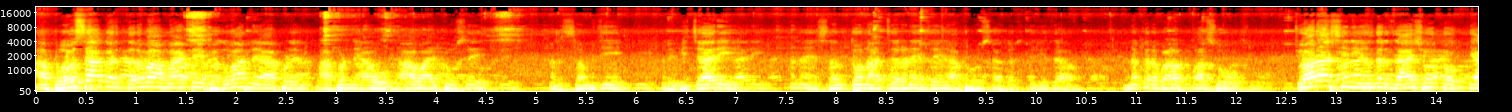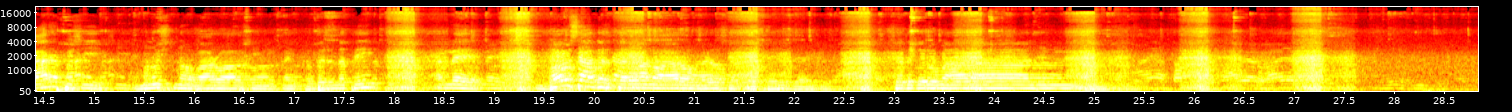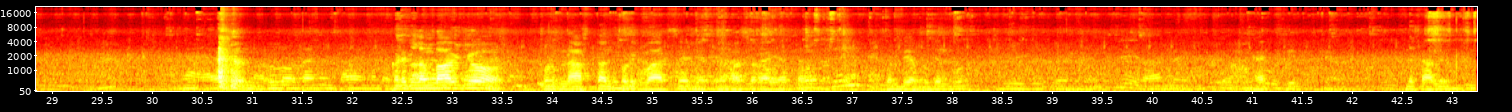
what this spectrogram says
આ ભવસાગર તરવા માટે ભગવાને આપણે આપણને આવું નાવ આપ્યું છે. અને સમજી અને વિચારી અને સંતોના ચરણે જઈને આ ભવસાગર તરી જાઓ. નકર બાપ પાછું ચોરાશી ની અંદર જાશો તો ક્યારે પછી મનુષ્યનો વારો આવશે એની કઈ ખબર નથી. એટલે ભવસાગર તરવાનો આરો મળ્યો છે તો થઈ જાય સદગુરુ મહારાજની કડક લંબાવજો થોડુંક નાસ્તા ને થોડીક વાર છે ને ચોમાસર આવ્યા હતા જમ્બે ભજન? ચાલે.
